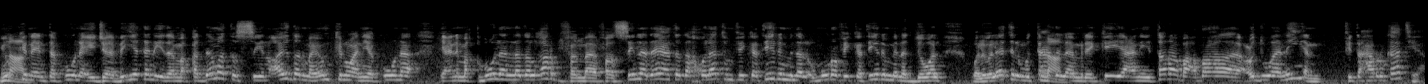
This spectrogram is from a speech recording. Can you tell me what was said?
يمكن نعم. أن تكون إيجابية إذا ما قدمت الصين أيضا ما يمكن أن يكون يعني مقبولا لدى الغرب فالصين لديها تدخلات في كثير من الأمور وفي كثير من الدول والولايات المتحدة نعم. الأمريكية يعني ترى بعضها عدوانيا في تحركاتها.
